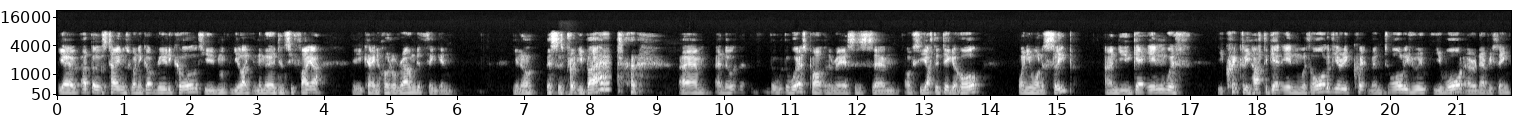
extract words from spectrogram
yeah, at those times when it got really cold, you you like an emergency fire, and you kind of huddle around it thinking, you know, this is pretty bad. um, and the, the the worst part of the race is um, obviously you have to dig a hole when you want to sleep, and you get in with you quickly have to get in with all of your equipment, all of your, your water and everything,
